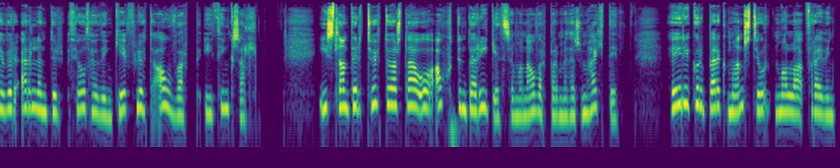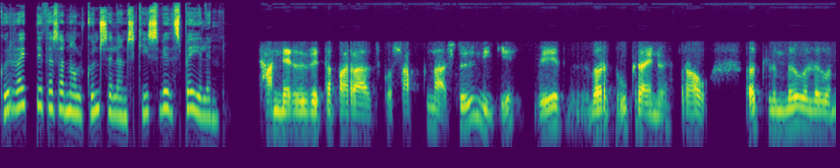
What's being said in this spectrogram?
hefur Erlendur þjóðhauðingi flutt ávarp í Þingsal. Ísland er 20. og 8. ríkið sem hann ávarpar með þessum hætti. Eiríkur Bergmann, stjórnmálafræðingur, rætti þessa nálgun Selenskis við speilin. Hann er þetta bara að sko, sapna stuðningi við vörn Úkrænu frá öllum mögulegum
